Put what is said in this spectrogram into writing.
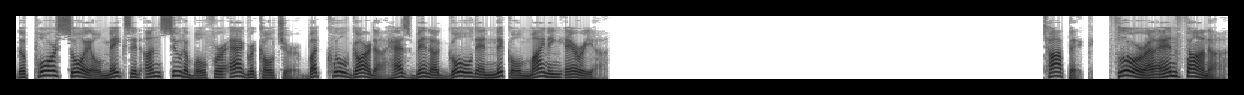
The poor soil makes it unsuitable for agriculture but Coolgardie has been a gold and nickel mining area. Flora and fauna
